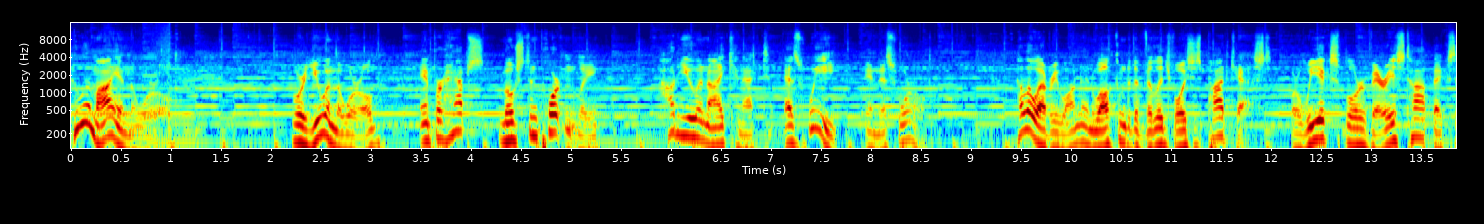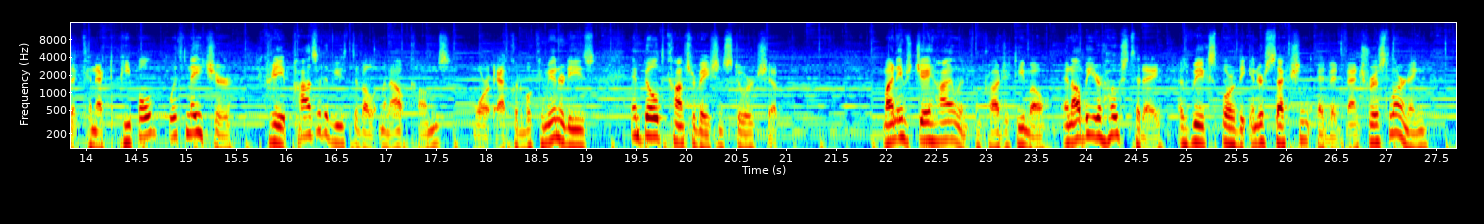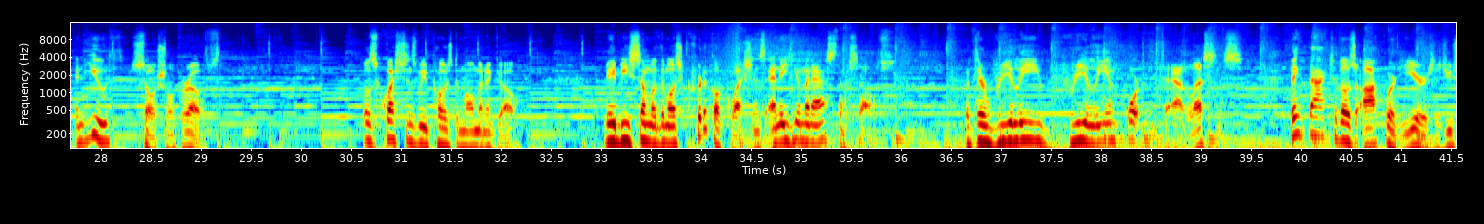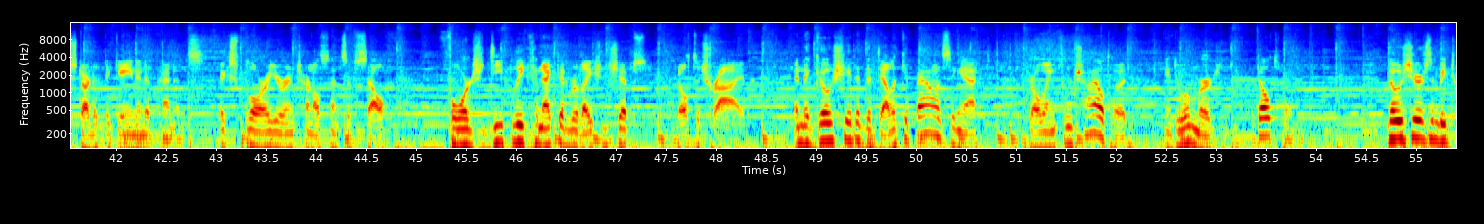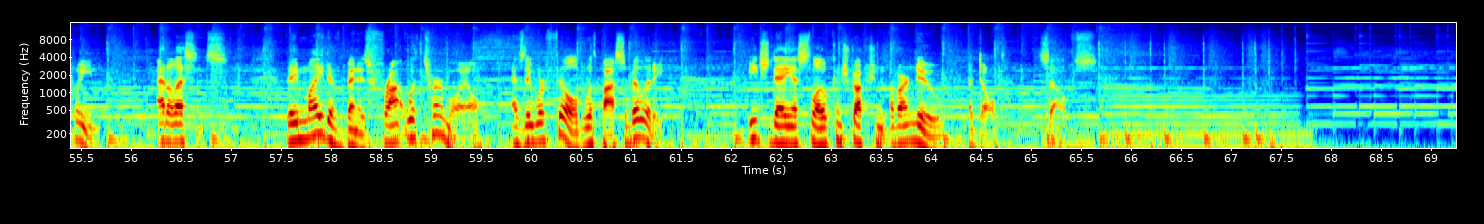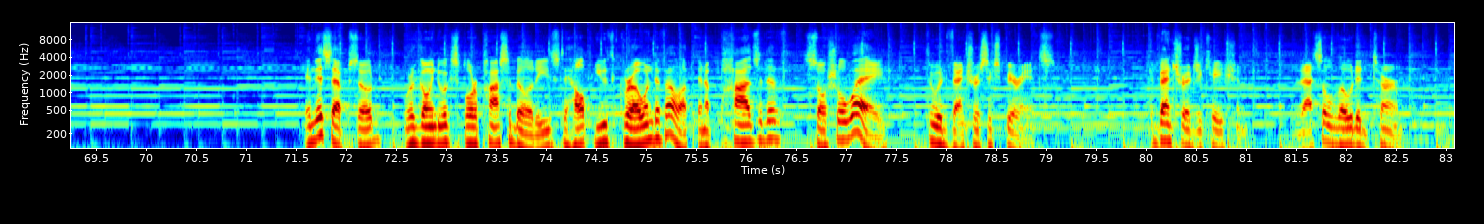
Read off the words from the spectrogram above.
Who am I in the world? Who are you in the world? And perhaps most importantly, how do you and I connect as we in this world? Hello, everyone, and welcome to the Village Voices podcast, where we explore various topics that connect people with nature to create positive youth development outcomes, more equitable communities, and build conservation stewardship. My name is Jay Highland from Project Imo, and I'll be your host today as we explore the intersection of adventurous learning and youth social growth. Those questions we posed a moment ago may be some of the most critical questions any human asks themselves, but they're really, really important to adolescence. Think back to those awkward years as you started to gain independence, explore your internal sense of self, forge deeply connected relationships, built a tribe, and negotiated the delicate balancing act growing from childhood into emergent adulthood. Those years in between, adolescence, they might have been as fraught with turmoil as they were filled with possibility. Each day, a slow construction of our new adult selves. In this episode, we're going to explore possibilities to help youth grow and develop in a positive, social way through adventurous experience. Adventure education. That's a loaded term.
